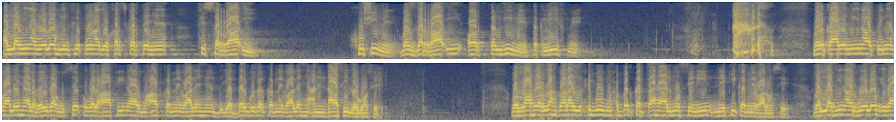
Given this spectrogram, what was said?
اللہ ہی وہ لوگ انفقونا جو خرچ کرتے ہیں فسر خوشی میں وزر اور تنگی میں، تکلیف میں۔ ولقادمین اور پینے والے ہیں الغیدہ غصے کو ولعافین اور معاف کرنے والے ہیں یا درگزر کرنے والے ہیں اننداسی لوگوں سے۔ واللہ اور اللہ تعالیٰ یحب محبت کرتا ہے المحسنین، نیکی کرنے والوں سے۔ والذین اور وہ لوگ اذا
